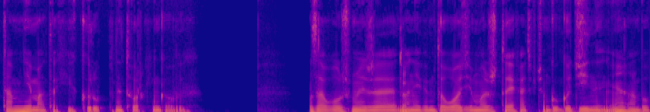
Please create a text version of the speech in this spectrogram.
tam nie ma takich grup networkingowych. Załóżmy, że, no nie wiem, do Łodzi możesz dojechać w ciągu godziny, nie? Albo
